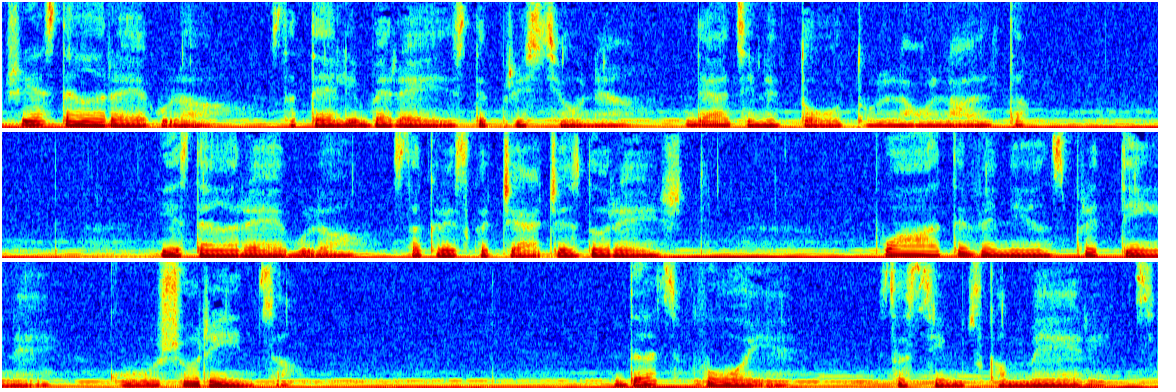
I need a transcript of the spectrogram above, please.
și este în regulă să te eliberezi de presiunea de a ține totul la oaltă. Este în regulă să crezi că ceea ce îți dorești poate veni înspre tine cu ușurință Dă-ți voie să simți că meriți.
